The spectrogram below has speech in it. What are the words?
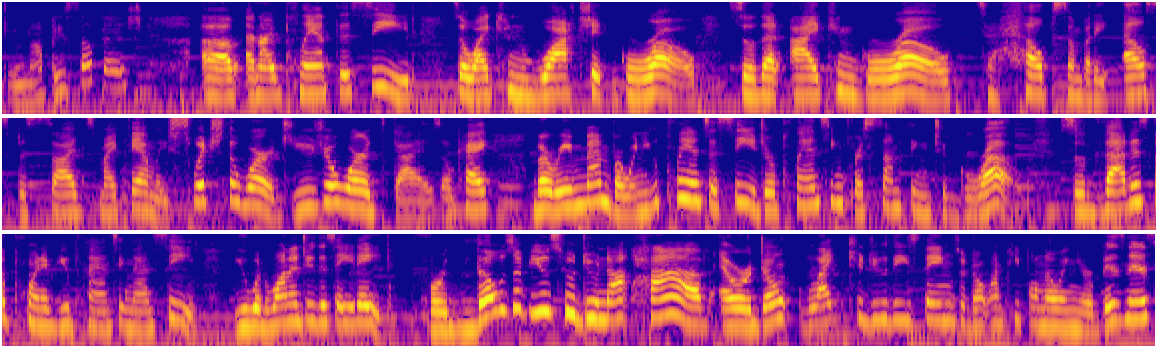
Do not be selfish. Uh, and I plant the seed so I can watch it grow so that I can grow to help somebody else besides my family. Switch the words, use your words, guys. Okay, but remember when you plant a seed, you're planting for something to grow. So that is the point of you planting that seed. You would want to do this 8 8. For those of you who do not have or or don't like to do these things or don't want people knowing your business,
